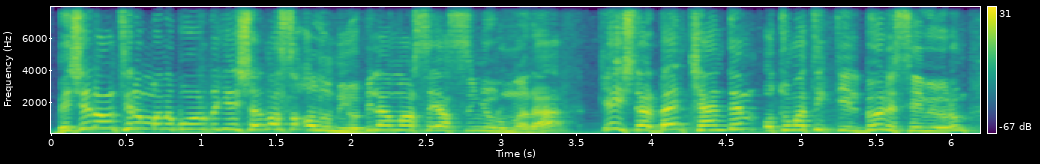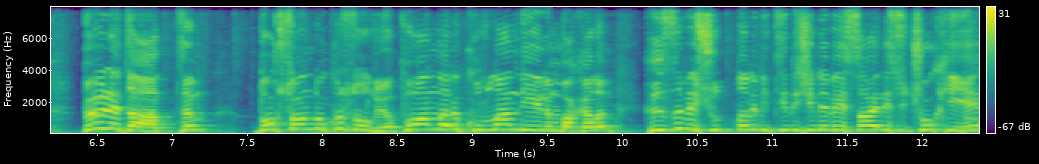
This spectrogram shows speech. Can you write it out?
Beceri antrenmanı bu arada gençler nasıl alınıyor? Bilen varsa yazsın yorumlara. Gençler ben kendim otomatik değil böyle seviyorum. Böyle dağıttım. 99 oluyor. Puanları kullan diyelim bakalım. Hızı ve şutları bitiriciliği vesairesi çok iyi.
